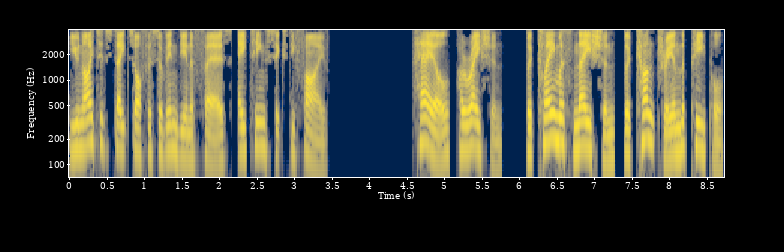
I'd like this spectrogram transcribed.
United States Office of Indian Affairs, 1865. Hale, Horatio. The Klamath Nation, the Country and the People.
